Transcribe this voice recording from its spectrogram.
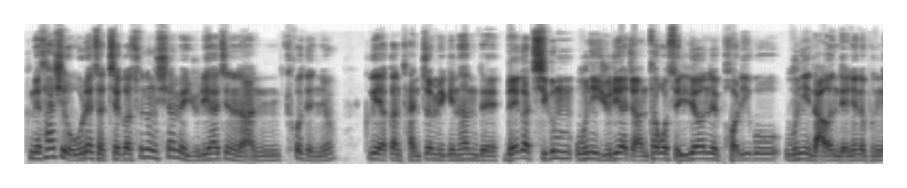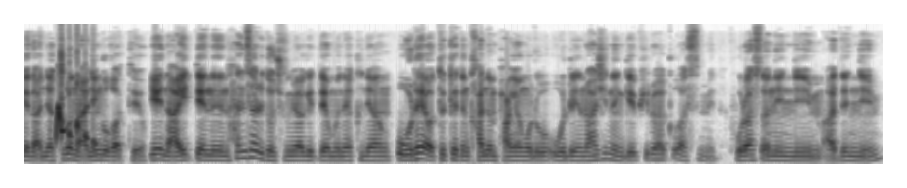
근데 사실 올해 자체가 수능 시험에 유리하지는 않거든요. 그게 약간 단점이긴 한데 내가 지금 운이 유리하지 않다고 해서 1년을 버리고 운이 나은 내년에 보는 게 낫냐? 그건 아닌 것 같아요. 얘 나이 때는 한 살이 더 중요하기 때문에 그냥 올해 어떻게든 가는 방향으로 올인을 하시는 게 필요할 것 같습니다. 보라써니님 아드님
